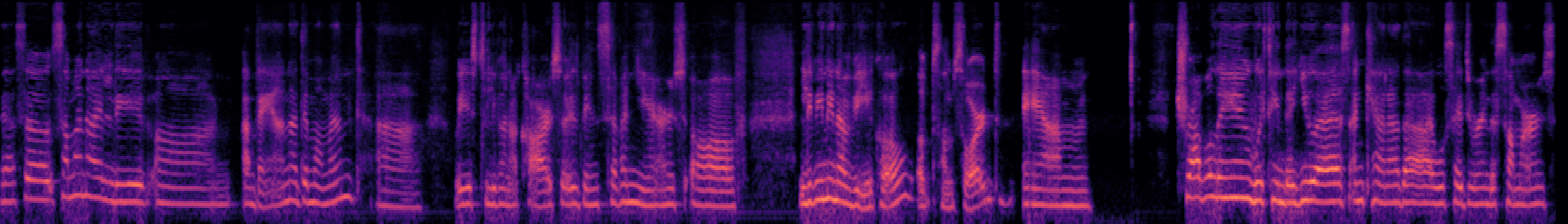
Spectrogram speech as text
Yeah, so Sam and I live on a van at the moment. Uh, we used to live in a car, so it's been seven years of living in a vehicle of some sort and traveling within the US and Canada, I will say during the summers.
